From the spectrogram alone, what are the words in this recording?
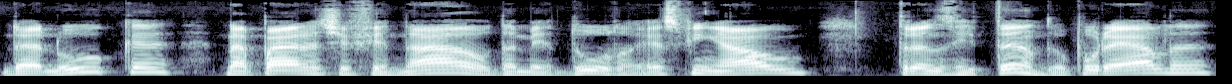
Da nuca, na parte final da medula espinhal, transitando por ela,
